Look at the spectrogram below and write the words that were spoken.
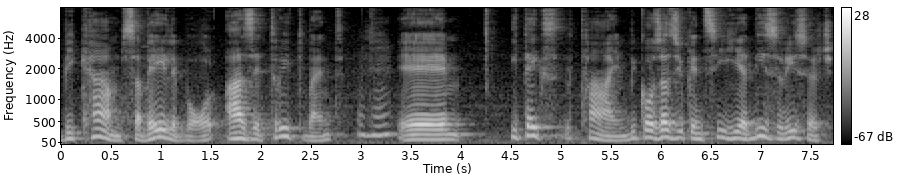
becomes available as a treatment, um, it takes time because, as you can see here, this research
